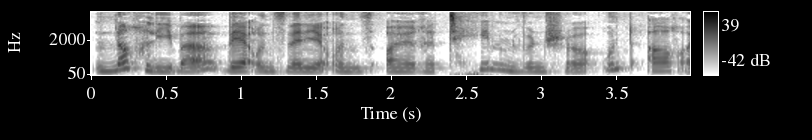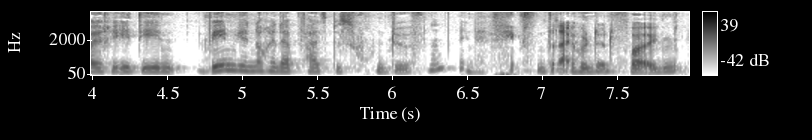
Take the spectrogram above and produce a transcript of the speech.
noch lieber wäre uns, wenn ihr uns eure Themenwünsche und auch eure Ideen, wen wir noch in der Pfalz besuchen dürfen, in den nächsten 300 Folgen,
